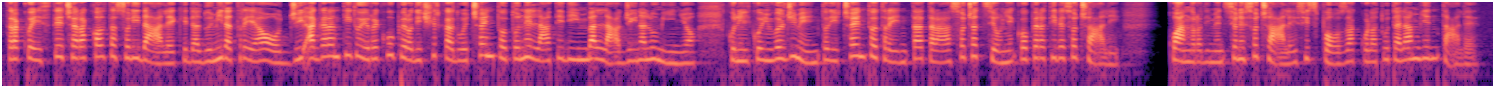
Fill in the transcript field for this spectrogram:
Tra queste c'è Raccolta Solidale che dal 2003 a oggi ha garantito il recupero di circa 200 tonnellate di imballaggi in alluminio, con il coinvolgimento di 130 tra associazioni e cooperative sociali, quando la dimensione sociale si sposa con la tutela ambientale.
